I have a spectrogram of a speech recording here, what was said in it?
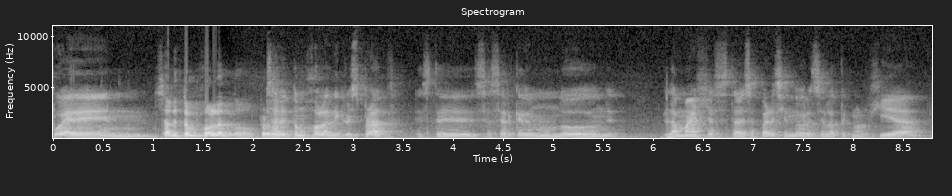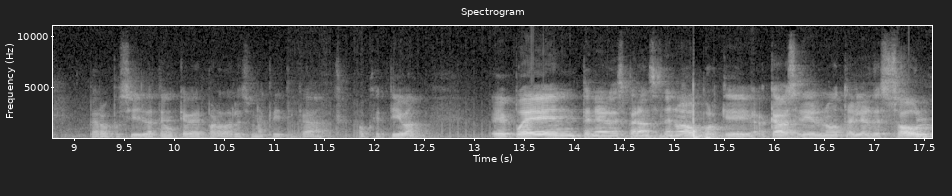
Pueden... Sale Tom Holland, ¿no? Perdón. Sale Tom Holland y Chris Pratt, este, se acerca de un mundo donde la magia se está desapareciendo gracias a la tecnología, pero pues sí, la tengo que ver para darles una crítica objetiva. Eh, pueden tener esperanzas de nuevo porque acaba de salir el nuevo tráiler de Soul,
